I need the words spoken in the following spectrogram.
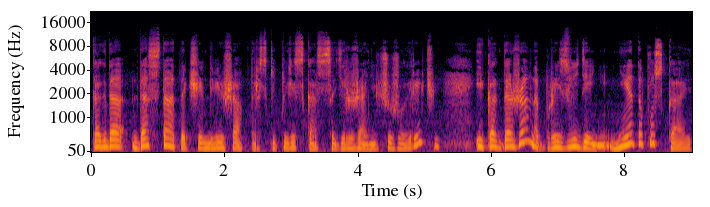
когда достаточен лишь авторский пересказ содержания чужой речи и когда жанр произведения не допускает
